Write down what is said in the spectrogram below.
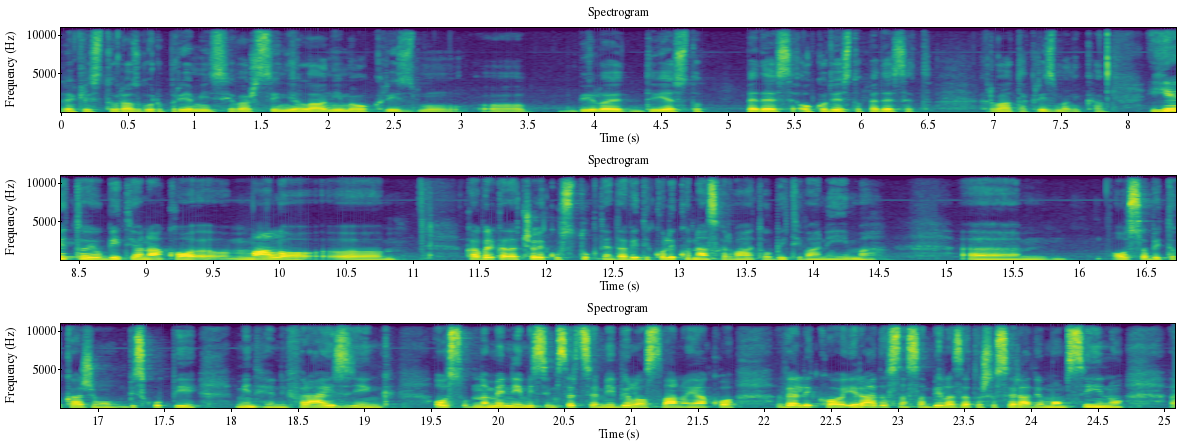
Rekli ste u razgovoru prije emisije, vaš sin je lan imao krizmu. Bilo je 250, oko 250 Hrvata krizmanika. Je, to je u biti onako e, malo e, kako bi rekla, da čovjek ustukne da vidi koliko nas Hrvata u biti vani ima osobito, kažem, u biskupi Minhen i Freising. Osobno meni, mislim, srce mi je bilo stvarno jako veliko i radosna sam bila zato što se radi o mom sinu. E,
